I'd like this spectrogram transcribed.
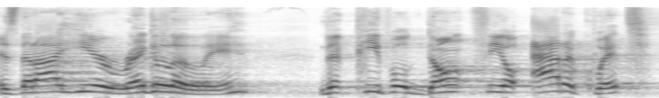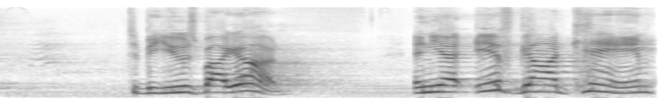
is that I hear regularly that people don't feel adequate to be used by God. And yet, if God came,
